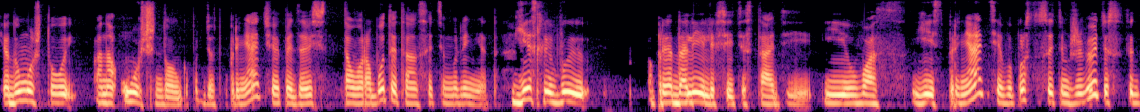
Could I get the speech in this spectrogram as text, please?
я думаю, что она очень долго придет к принятию. Опять зависит от того, работает она с этим или нет. Если вы преодолели все эти стадии, и у вас есть принятие, вы просто с этим живете, с этой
